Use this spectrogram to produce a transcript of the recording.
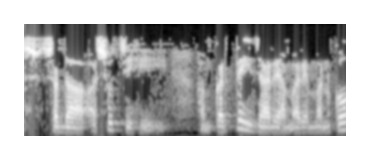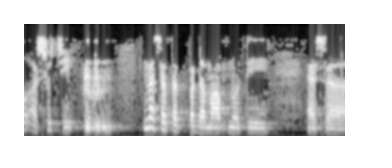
सदा अशुचि ही। हम करते ही जा रहे हमारे मन को अशुचि। न सतत पदम आपनोती, ऐसा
